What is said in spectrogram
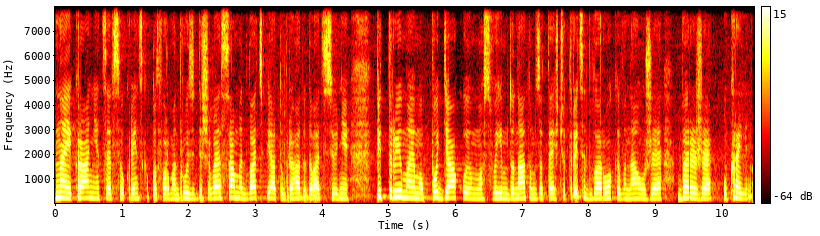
на екрані. Це всеукраїнська платформа Друзі ДШВ. Саме 25-ту бригаду. Давайте сьогодні підтримаємо, подякуємо своїм донатам за те, що 32 роки вона вже береже Україну.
